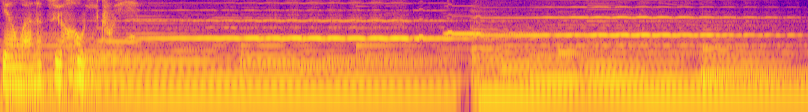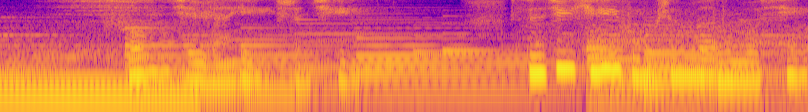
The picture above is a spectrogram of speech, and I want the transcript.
演完了最后一出戏。风孑然一身轻，四季已无人问我心。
